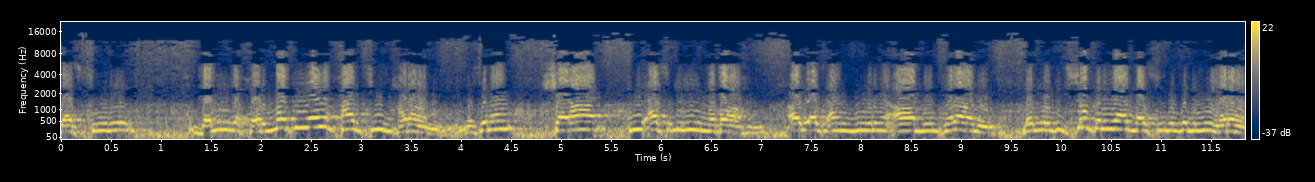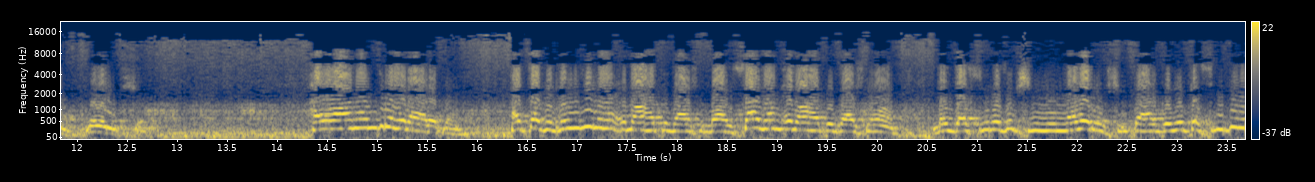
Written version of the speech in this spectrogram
دستور دلیل حرمت ہے ہر چیز حرام ہے۔ مثلا شراب في اصله مباح اور از انگور میں آب میں فلان بل یہ شکریہ دستور دلیل حرام۔ نہیں ہے۔ حیوانان در حلالت ہیں۔ حتی کہ خنزی میں اباحت داشت بعض ساد ہم اباحت داشت ہوں بل دستور سے شیمی نور شیطا کہ تصویر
